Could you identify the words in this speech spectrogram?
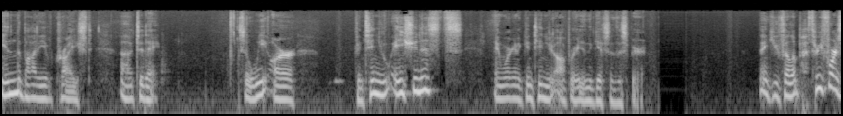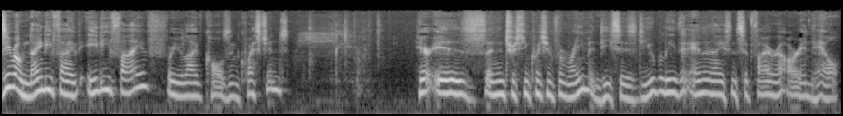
in the body of Christ uh, today. So we are continuationists and we're going to continue to operate in the gifts of the Spirit. Thank you, Philip. 340 9585 for your live calls and questions. Here is an interesting question from Raymond. He says, Do you believe that Ananias and Sapphira are in hell?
